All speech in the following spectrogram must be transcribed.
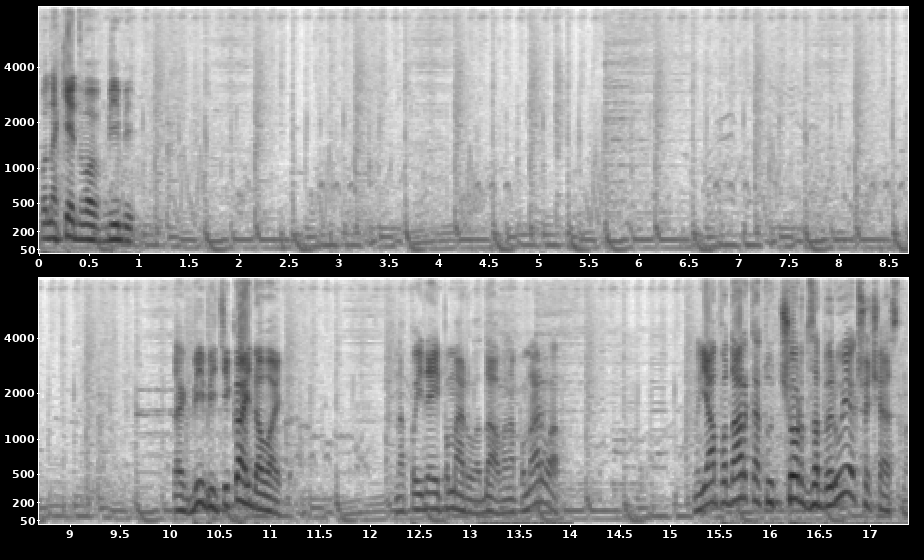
понакидував Бібі. Так, Бібі, тікай давай. Вона, по ідеї, померла, да, вона померла. Ну я подарка тут чорт заберу, якщо чесно.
